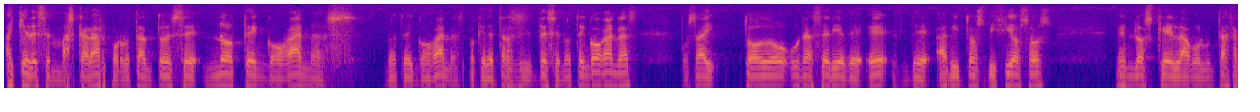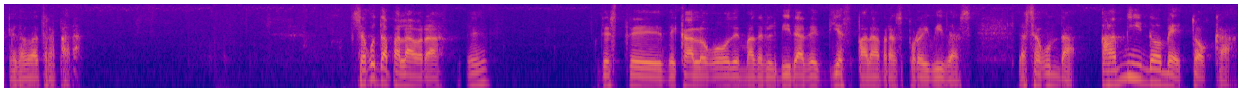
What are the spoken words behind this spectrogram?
hay que desenmascarar, por lo tanto, ese no tengo ganas, no tengo ganas, porque detrás de ese no tengo ganas, pues hay toda una serie de, eh, de hábitos viciosos en los que la voluntad ha quedado atrapada. Segunda palabra ¿eh? de este decálogo de Madre Elvira de diez palabras prohibidas. La segunda, a mí no me toca.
